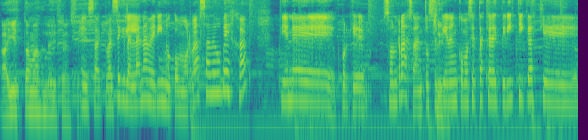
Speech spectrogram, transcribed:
ahí está más la diferencia. Exacto, parece que la lana merino como raza de oveja tiene, porque son razas, entonces Sí. tienen como ciertas características que,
